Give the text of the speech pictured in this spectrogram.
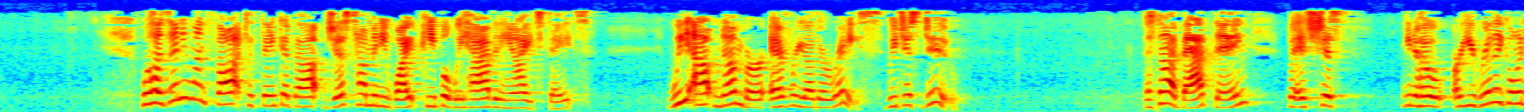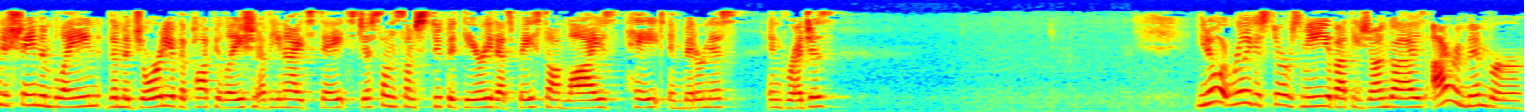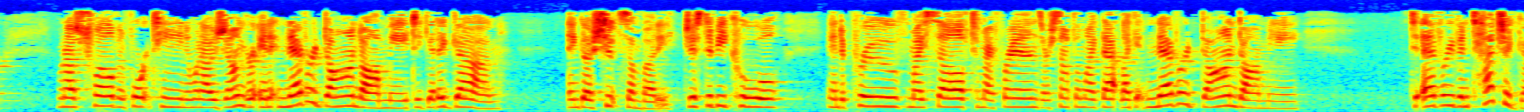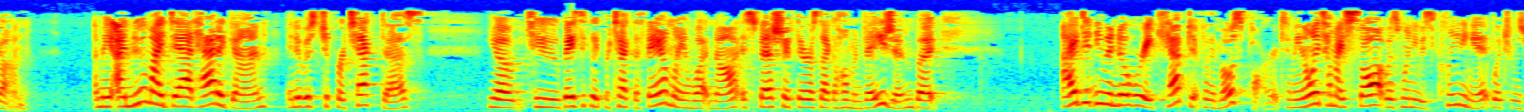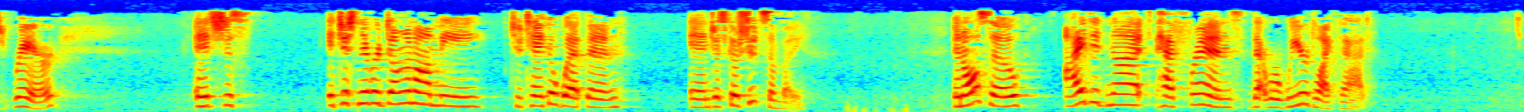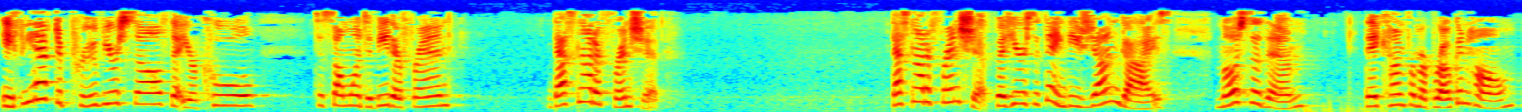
Well, has anyone thought to think about just how many white people we have in the United States? We outnumber every other race. We just do. That's not a bad thing, but it's just you know, are you really going to shame and blame the majority of the population of the United States just on some stupid theory that's based on lies, hate, and bitterness and grudges? You know what really disturbs me about these young guys? I remember when I was 12 and 14 and when I was younger, and it never dawned on me to get a gun and go shoot somebody just to be cool and to prove myself to my friends or something like that. Like it never dawned on me to ever even touch a gun. I mean, I knew my dad had a gun and it was to protect us, you know, to basically protect the family and whatnot, especially if there was like a home invasion, but I didn't even know where he kept it for the most part. I mean, the only time I saw it was when he was cleaning it, which was rare. And it's just, it just never dawned on me to take a weapon and just go shoot somebody. And also, I did not have friends that were weird like that. If you have to prove yourself that you're cool to someone to be their friend, that's not a friendship. That's not a friendship. But here's the thing these young guys, most of them, they come from a broken home.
